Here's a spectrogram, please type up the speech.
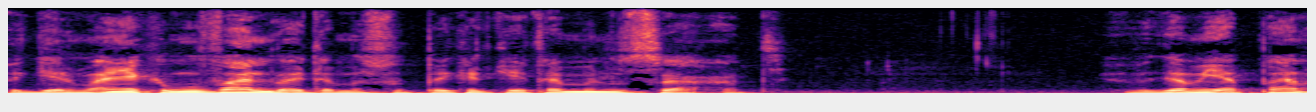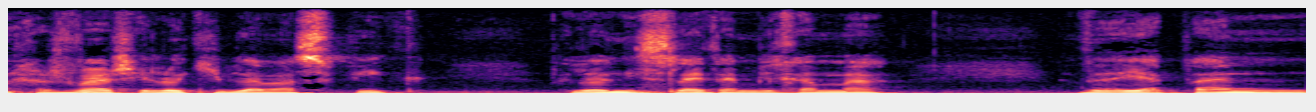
וגרמניה כמובן לא הייתה מסופקת כי הייתה מנוצחת. וגם יפן חשבה שהיא לא קיבלה מספיק ולא ניסלה את המלחמה, ויפן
